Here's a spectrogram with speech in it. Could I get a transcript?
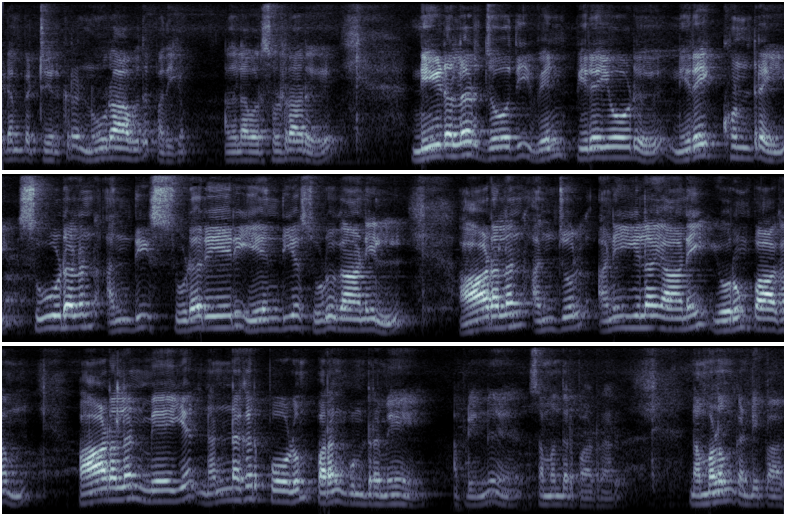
இடம்பெற்றிருக்கிற நூறாவது பதிகம். அதில் அவர் சொல்கிறாரு நீடலர் ஜோதி வெண் பிறையோடு நிறை கொன்றை சூடலன் அந்தி சுடரேறி ஏந்திய சுடுகானில் ஆடலன் அஞ்சொல் அணியிலையானை யொரும்பாகம் பாடலன் மேய நன்னகர் போலும் பரங்குன்றமே அப்படின்னு சம்பந்தர் பாடுறாரு. நம்மளும் கண்டிப்பாக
